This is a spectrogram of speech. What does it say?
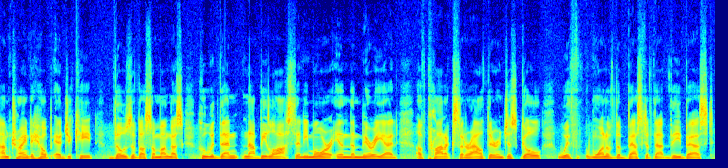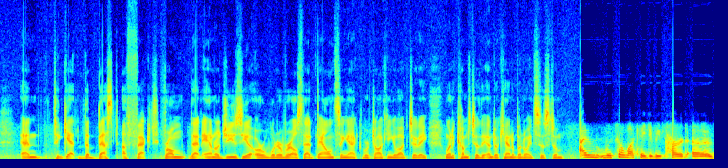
I'm trying to help educate those of us among us who would then not be lost anymore in the myriad of products that are out there and just go with one of the best, if not the best, and to get the best effect from that analgesia or whatever else, that balancing act we're talking about today when it comes to the endocannabinoid system? I was so lucky to be part of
